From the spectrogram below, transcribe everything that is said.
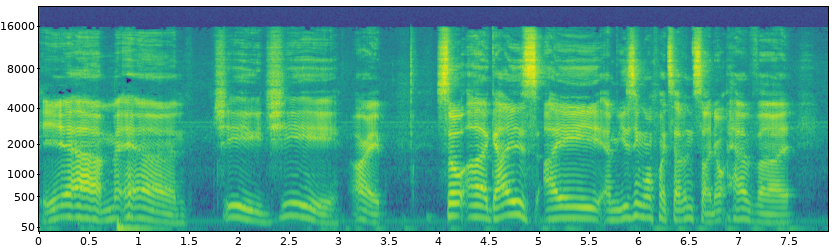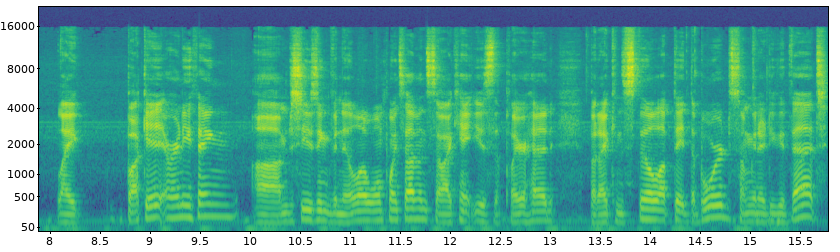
Yeah, man. GG. Alright. So, uh, guys, I am using 1.7, so I don't have, uh, like, Bukkit or anything. Uh, I'm just using vanilla 1.7, so I can't use the player head, but I can still update the board, so I'm going to do that.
